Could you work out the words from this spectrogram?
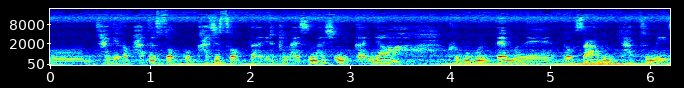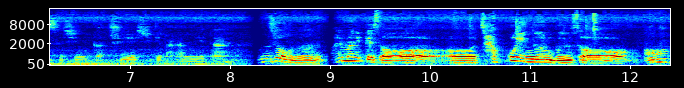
어, 자기가 받을 수 없고 가질 수 없다 이렇게 말씀하시니까요. 그 부분 때문에 또 싸움 다툼이 있으시니까 주의하시기 바랍니다. 문서는 할머니께서 어, 잡고 있는 문서 어?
